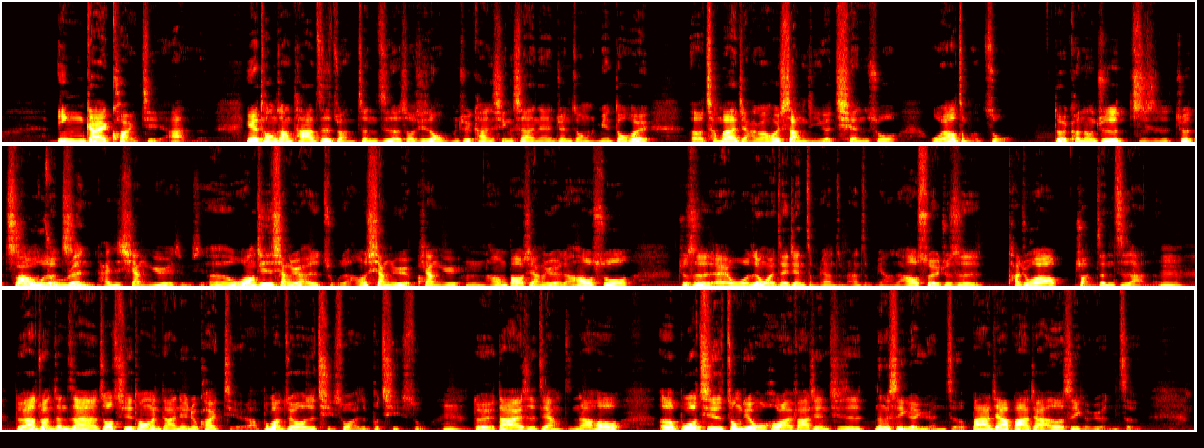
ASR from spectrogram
应该快结案了。因为通常他字转真字的时候，其实我们去看刑事案件卷宗里面都会，呃，承办的检察官会上一个签说我要怎么做。对，可能就是职就职务的主任还是相月，是不是？呃，我忘记是相月还是主任，好像相月吧。相月，嗯，好像报相月，然后说就是，哎、我认为这件怎么样怎么样怎么样，然后所以就是他就会要转侦治案了。嗯对，他转侦治案了之后，其实通常你的案件就快结了，不管最后是起诉还是不起诉。嗯，对，大概是这样子。然后呃，不过其实中间我后来发现，其实那个是一个原则，八加八加二是一个原则，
